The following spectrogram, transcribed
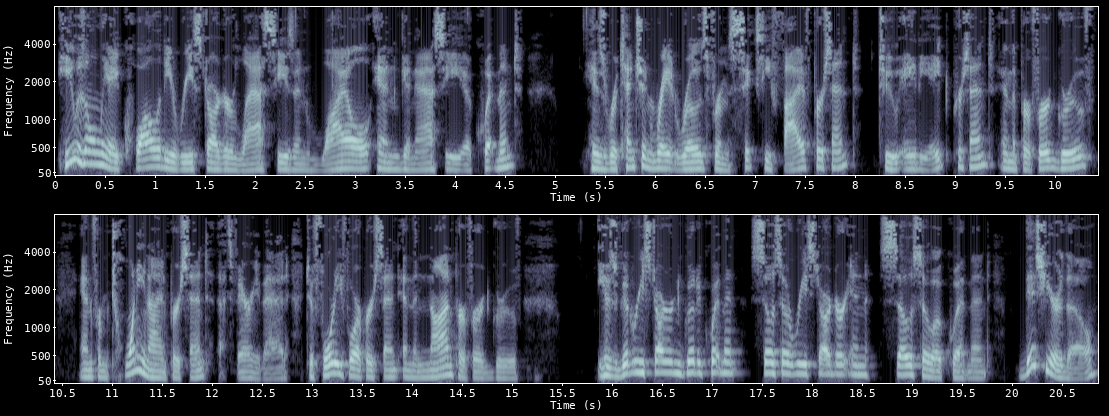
He was only a quality restarter last season while in Ganassi equipment. His retention rate rose from 65% to 88% in the preferred groove and from 29%, that's very bad, to 44% in the non-preferred groove. He was a good restarter in good equipment, so-so restarter in so-so equipment. This year though,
